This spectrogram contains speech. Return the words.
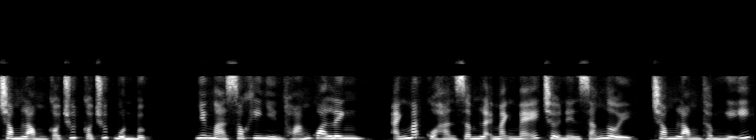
trong lòng có chút có chút buồn bực. Nhưng mà sau khi nhìn thoáng qua Linh, ánh mắt của Hàn Sâm lại mạnh mẽ trở nên sáng ngời, trong lòng thầm nghĩ,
